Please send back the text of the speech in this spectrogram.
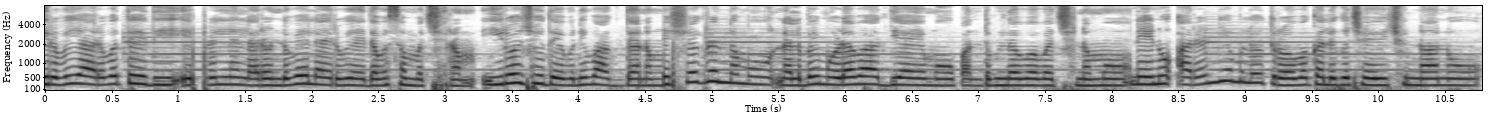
ఇరవై ఆరవ తేదీ ఏప్రిల్ నెల రెండు వేల ఇరవై ఐదవ సంవత్సరం. ఈ రోజు దేవుని వాగ్దానం. యెషయా నలభై మూడవ అధ్యాయము పంతొమ్మిదవ వచనము. నేను అరణ్యములో త్రోవ కలుగ చేయుచున్నాను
